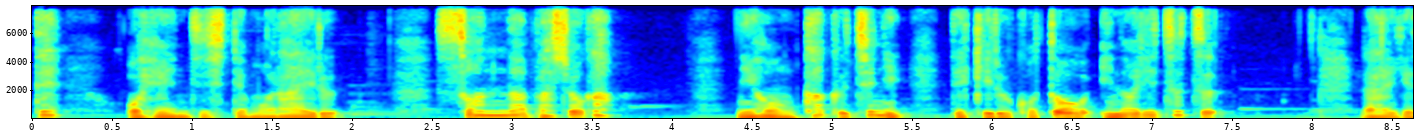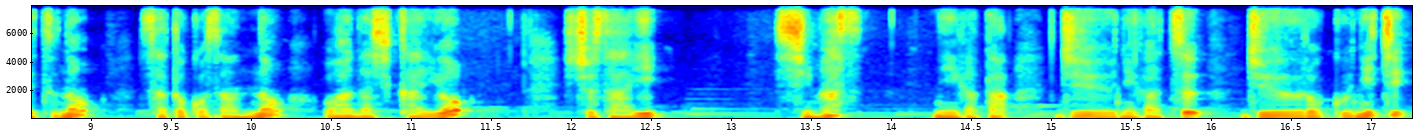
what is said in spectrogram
てお返事してもらえる。そんな場所が日本各地にできることを祈りつつ来月の里子さんのお話会を主催します。新潟12月16日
